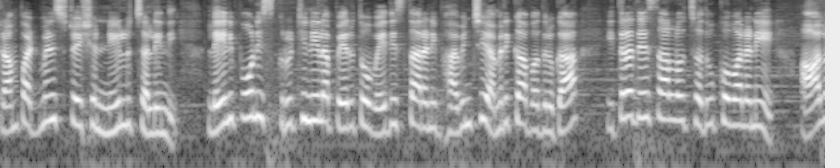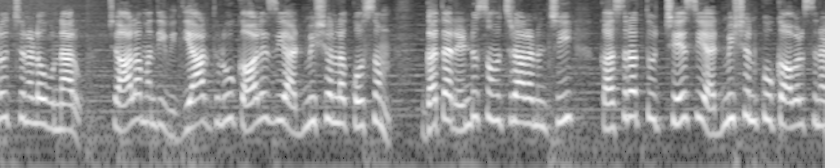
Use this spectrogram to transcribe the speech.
ట్రంప్ అడ్మినిస్ట్రేషన్ నీళ్ళు చల్లింది. లేనిపోని స్క్రూటినీల పేరుతో వేధిస్తారని భావించి అమెరికా బదులుగా ఇతర దేశాల్లో చదువుకోవాలనే ఆలోచనలో ఉన్నారు. చాలా మంది విద్యార్థులు కాలేజీ అడ్మిషన్ల కోసం గత రెండు సంవత్సరాల నుంచి కసరత్తు చేసి అడ్మిషన్కు కావలసిన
